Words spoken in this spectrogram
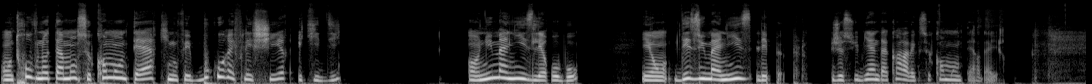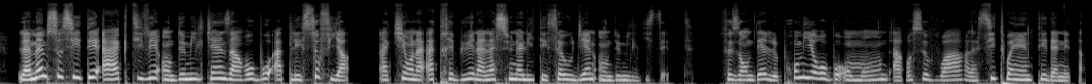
On trouve notamment ce commentaire qui nous fait beaucoup réfléchir et qui dit On humanise les robots et on déshumanise les peuples. Je suis bien d'accord avec ce commentaire d'ailleurs. La même société a activé en 2015 un robot appelé Sophia, à qui on a attribué la nationalité saoudienne en 2017, faisant d'elle le premier robot au monde à recevoir la citoyenneté d'un État.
